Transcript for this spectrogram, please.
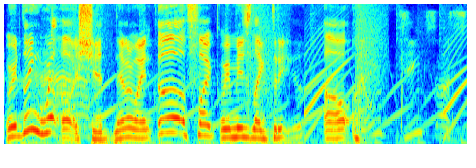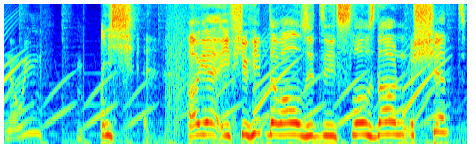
We're doing well. Oh shit. Never mind. Oh fuck. We missed like three. Oh. Don't jinx us, Snowey. Ish. Oh yeah, if you hit the walls, it, it slows down. Shit.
